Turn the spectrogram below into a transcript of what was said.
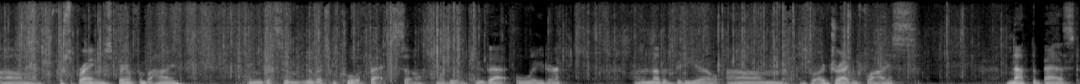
um, for spraying. Spray them from behind, and you get some you'll get some cool effects. So we'll be able to do that later on another video. Um, these are our dragonflies. Not the best,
